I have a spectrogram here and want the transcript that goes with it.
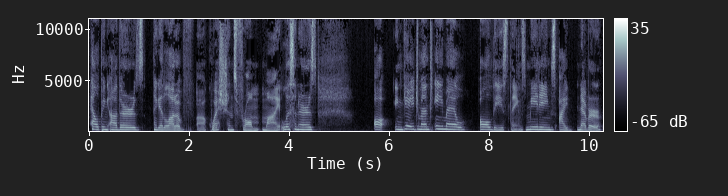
helping others. I get a lot of uh, questions from my listeners, uh, engagement, email, all these things. Meetings, I never,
